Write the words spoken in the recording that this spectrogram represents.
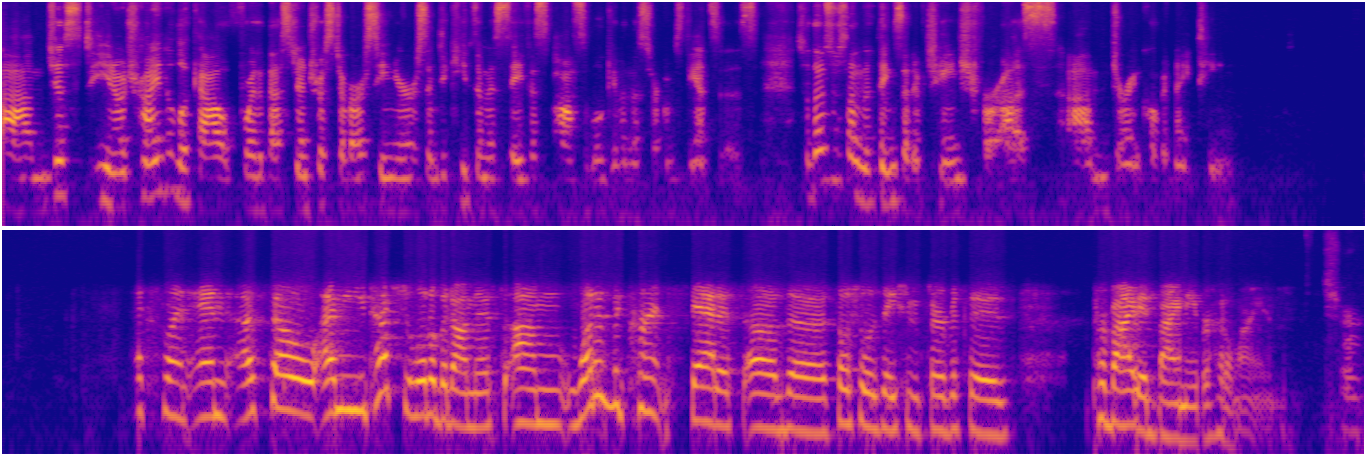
Um, just, you know, trying to look out for the best interest of our seniors and to keep them as safe as possible given the circumstances. So those are some of the things that have changed for us um, during COVID-19. Excellent. And uh, so, I mean, you touched a little bit on this. Um, what is the current status of the socialization services provided by Neighborhood Alliance? Sure.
